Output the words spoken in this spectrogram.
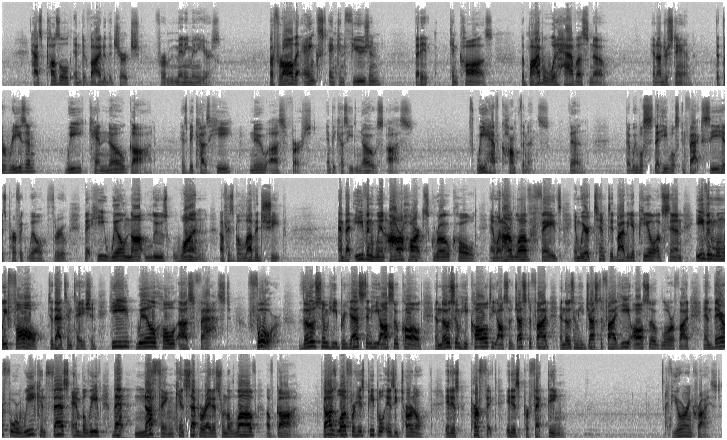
has puzzled and divided the church for many, many years. But for all the angst and confusion that it can cause, the Bible would have us know and understand that the reason we can know God is because He knew us first and because He knows us. We have confidence then that we will that he will in fact see his perfect will through that he will not lose one of his beloved sheep and that even when our hearts grow cold and when our love fades and we're tempted by the appeal of sin, even when we fall to that temptation, He will hold us fast. For Those whom he predestined, he also called. And those whom he called, he also justified. And those whom he justified, he also glorified. And therefore, we confess and believe that nothing can separate us from the love of God. God's love for his people is eternal, it is perfect, it is perfecting. If you are in Christ,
